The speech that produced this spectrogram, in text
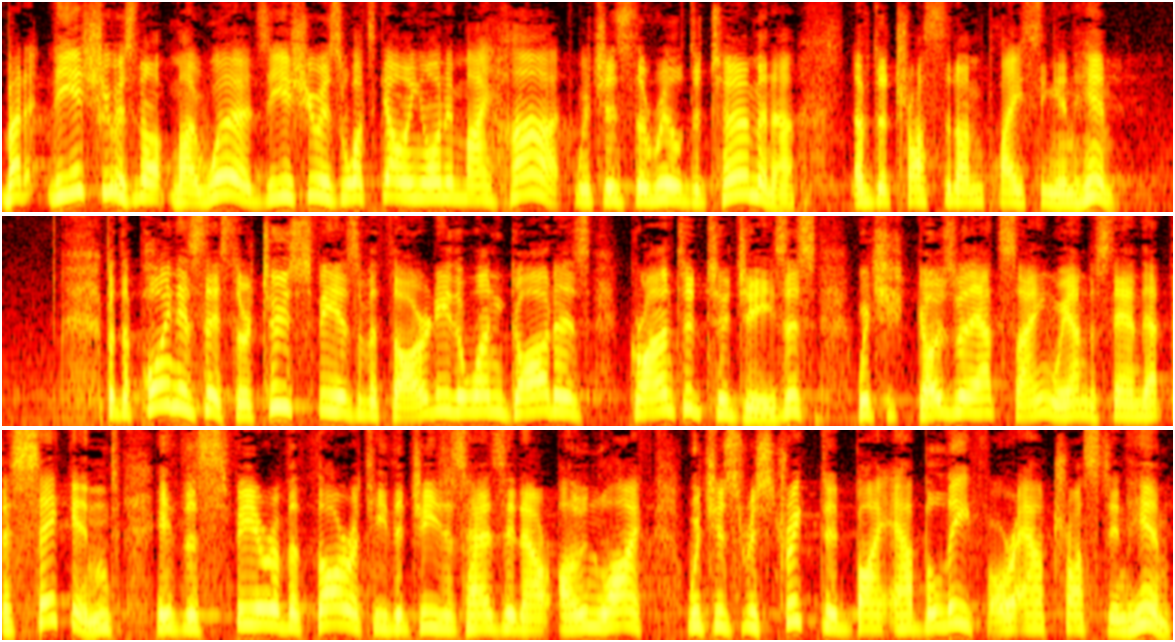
But the issue is not my words, the issue is what's going on in my heart, which is the real determiner of the trust that I'm placing in Him. But the point is this there are two spheres of authority. The one God has granted to Jesus, which goes without saying, we understand that. The second is the sphere of authority that Jesus has in our own life, which is restricted by our belief or our trust in Him.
